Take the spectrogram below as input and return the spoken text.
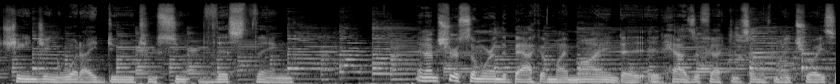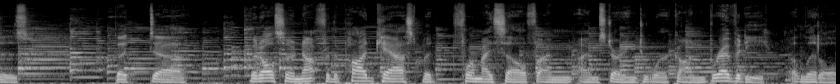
changing what I do to suit this thing. And I'm sure somewhere in the back of my mind uh, it has affected some of my choices. But uh, but also not for the podcast, but for myself, I'm I'm starting to work on brevity a little,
